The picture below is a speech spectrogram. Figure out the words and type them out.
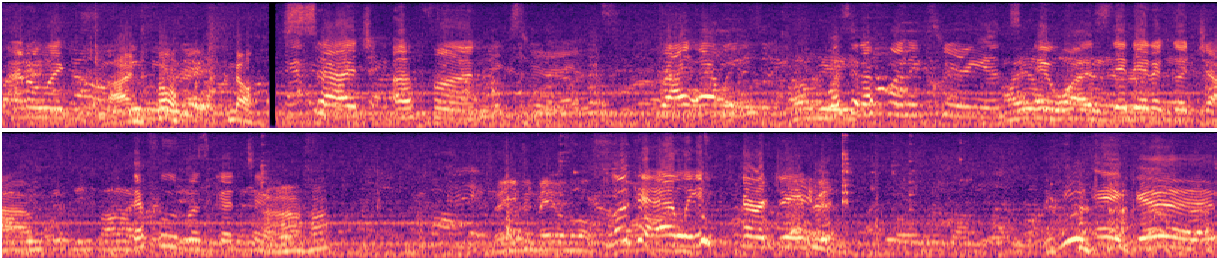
I don't like see I know. No. Such a fun experience. Right, Ellie? Was it a fun experience? It was. They did a good job. The food was good too. Uh huh. They even made a little. Look at Ellie, her Javen. He ate good.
